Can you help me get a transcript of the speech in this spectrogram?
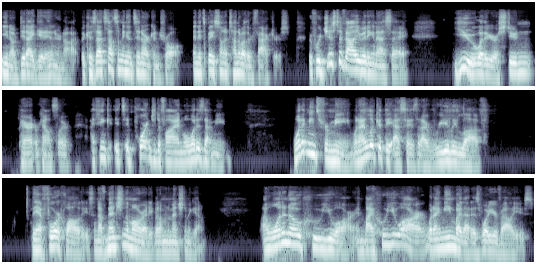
you know, did I get in or not? Because that's not something that's in our control. And it's based on a ton of other factors. If we're just evaluating an essay, you, whether you're a student, parent, or counselor, I think it's important to define well, what does that mean? What it means for me, when I look at the essays that I really love, they have four qualities. And I've mentioned them already, but I'm going to mention them again. I want to know who you are. And by who you are, what I mean by that is what are your values?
